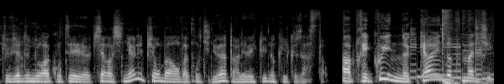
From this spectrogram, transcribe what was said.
que vient de nous raconter Pierre Rossignol, et puis on va, on va continuer à parler avec lui dans quelques instants. Après Queen, Kind of Magic.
